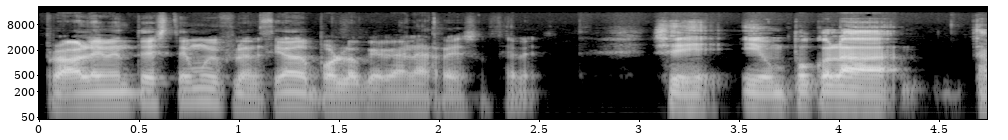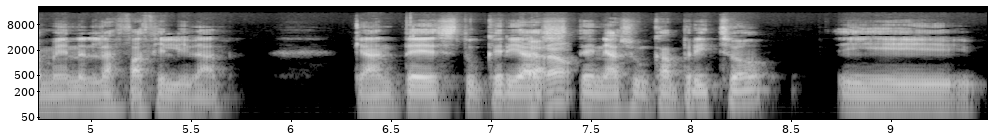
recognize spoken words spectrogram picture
probablemente esté muy influenciado por lo que veo en las redes sociales. Sí, y un poco la, también es la facilidad que antes tú querías, tenías un capricho y,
